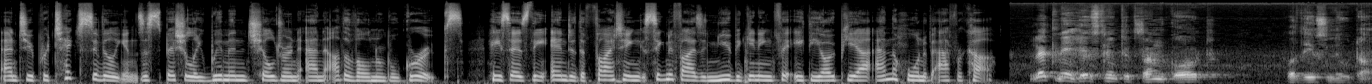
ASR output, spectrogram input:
and to protect civilians, especially women, children, and other vulnerable groups. He says the end of the fighting signifies a new beginning for Ethiopia and the Horn of Africa. Let me hasten to thank God for this new dawn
